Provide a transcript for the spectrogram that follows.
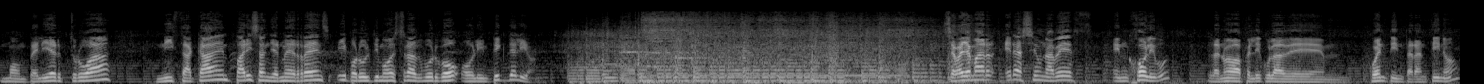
Montpellier-Troyes, Niza-Caen, Paris Saint-Germain-Rennes y por último Estrasburgo-Olympique de Lyon. Se va a llamar Érase una vez en Hollywood, la nueva película de Quentin Tarantino.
